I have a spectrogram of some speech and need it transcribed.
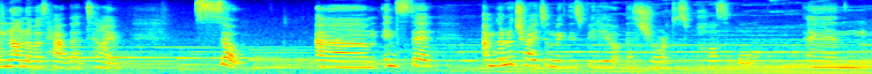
none of us have that time. So, um, instead, I'm gonna try to make this video as short as possible and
